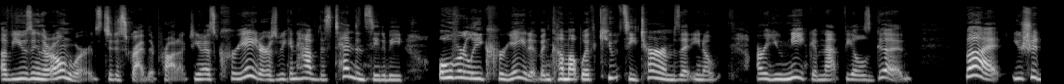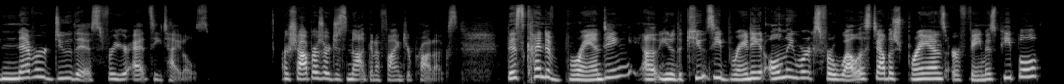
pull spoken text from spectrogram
of using their own words to describe their product. You know, as creators, we can have this tendency to be overly creative and come up with cutesy terms that, you know, are unique and that feels good. But you should never do this for your Etsy titles or shoppers are just not going to find your products. This kind of branding, uh, you know, the cutesy branding, it only works for well established brands or famous people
